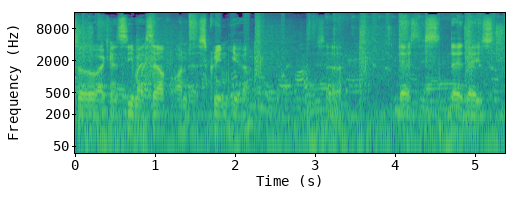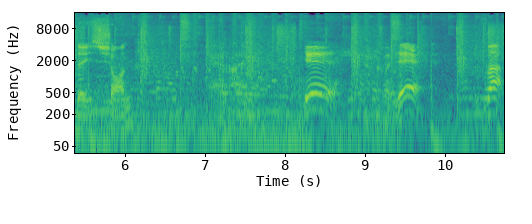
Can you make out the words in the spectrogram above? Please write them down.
So I can see myself on the screen here. So there's this, there, there is, there is Sean, and I'm. Yeah, yeah. What's up,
